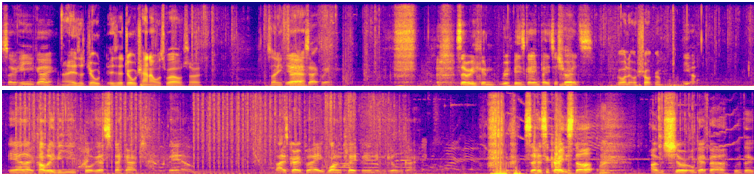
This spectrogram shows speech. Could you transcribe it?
So here you go. And it is a dual, it's a dual channel as well, so it's only fair. Yeah, fair. exactly. so we can rip his gameplay to shreds. Got a little shotgun. Yeah. Yeah, I know. Can't believe you bought the spec act thing. That is great play. One clip and didn't even kill the guy. so it's a great start. I'm sure it will get better with the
